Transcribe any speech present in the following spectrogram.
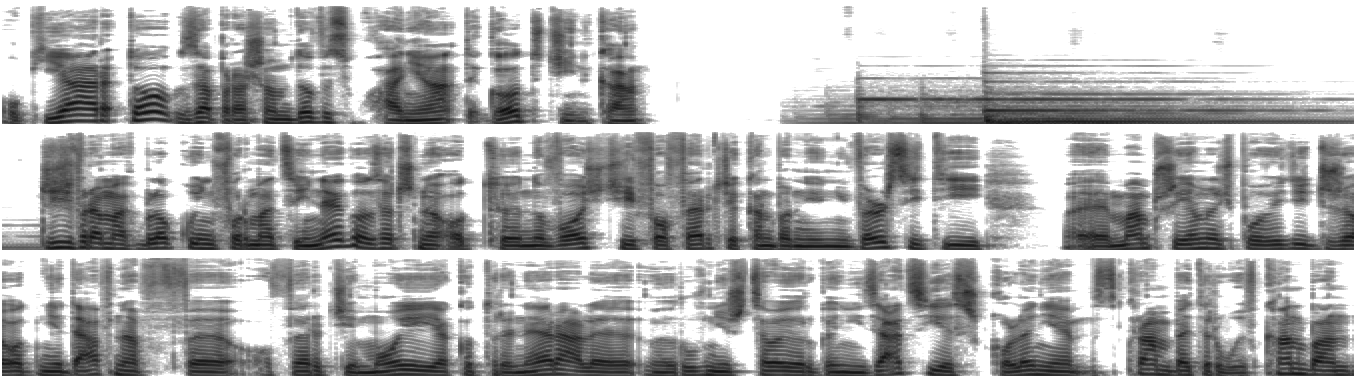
OKR, to zapraszam do wysłuchania tego odcinka. Dziś w ramach bloku informacyjnego zacznę od nowości w ofercie Kanban University. E, mam przyjemność powiedzieć, że od niedawna w ofercie mojej jako trenera, ale również całej organizacji jest szkolenie Scrum Better with Kanban,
